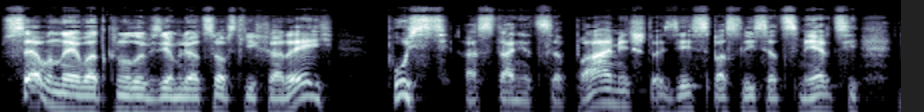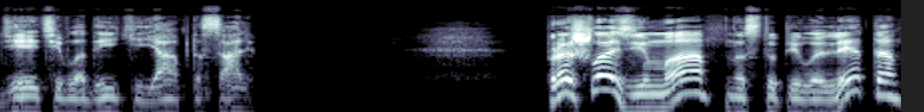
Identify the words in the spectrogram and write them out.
Севная воткнула в землю отцовский хорей, пусть останется память, что здесь спаслись от смерти дети владыки Яптасаля. Прошла зима, наступило лето,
